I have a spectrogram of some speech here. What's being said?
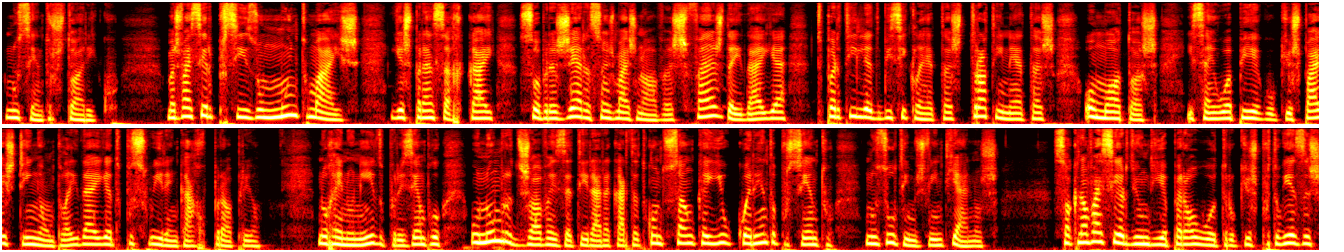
no centro histórico mas vai ser preciso muito mais e a esperança recai sobre as gerações mais novas, fãs da ideia de partilha de bicicletas, trotinetas ou motos e sem o apego que os pais tinham pela ideia de possuírem carro próprio. No Reino Unido, por exemplo, o número de jovens a tirar a carta de condução caiu 40% nos últimos 20 anos. Só que não vai ser de um dia para o outro que os portugueses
